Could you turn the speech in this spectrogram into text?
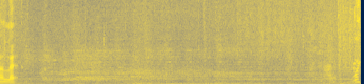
นั่นแหละ อุ๊ย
